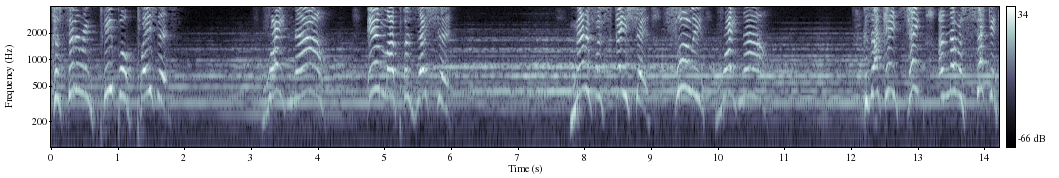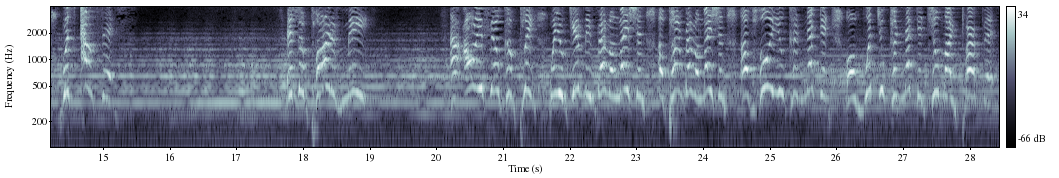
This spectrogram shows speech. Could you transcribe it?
considering people, places, right now, in my possession, manifestation, fully right now. Because I can't take another second without this. It's a part of me. I only feel complete when you give me revelation upon revelation of who you connected or what you connected to my purpose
